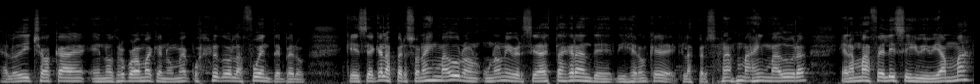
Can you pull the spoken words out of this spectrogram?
ya lo he dicho acá en otro programa que no me acuerdo la fuente, pero que decía que las personas inmaduras, una universidad de estas grandes, dijeron que, que las personas más inmaduras eran más felices y vivían más.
